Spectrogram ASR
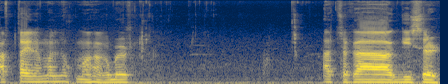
Aptay ng manok mga kabers. At saka gizzard.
